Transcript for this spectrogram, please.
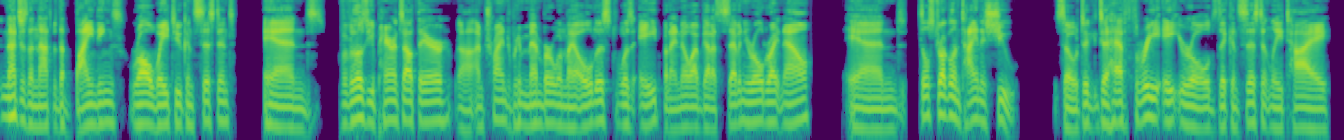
Not just the knots, but the bindings were all way too consistent. And for those of you parents out there, uh, I'm trying to remember when my oldest was eight, but I know I've got a seven year old right now and still struggling tying his shoe. So to to have three eight year olds that consistently tie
